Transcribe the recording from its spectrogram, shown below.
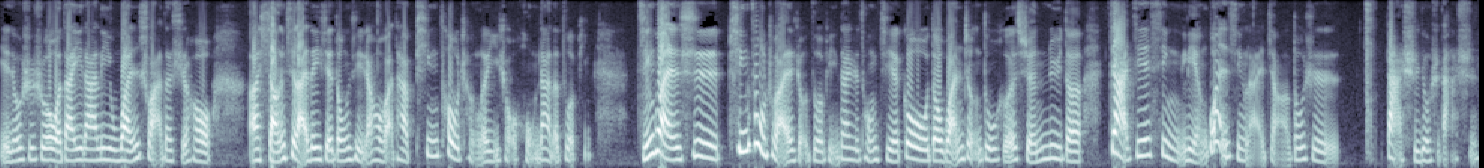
也就是说我在意大利玩耍的时候，啊想起来的一些东西，然后把它拼凑成了一首宏大的作品。尽管是拼凑出来一首作品，但是从结构的完整度和旋律的嫁接性、连贯性来讲，都是大师就是大师。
